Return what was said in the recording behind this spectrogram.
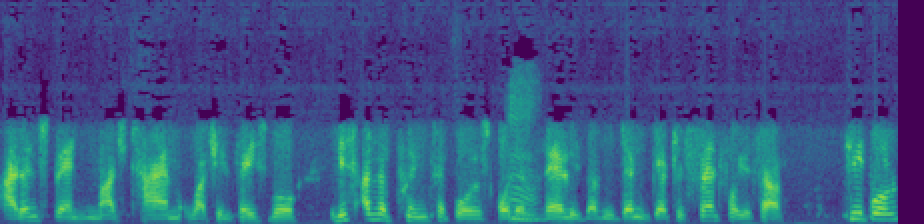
I don't spend much time watching Facebook. These are the principles or the mm. values that you then get to set for yourself. People,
